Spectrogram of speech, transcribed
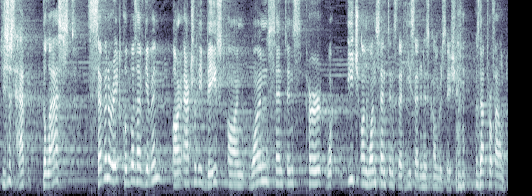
He's just happy. The last seven or eight khutbahs I've given are actually based on one sentence per, each on one sentence that he said in his conversation. Is that profound?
